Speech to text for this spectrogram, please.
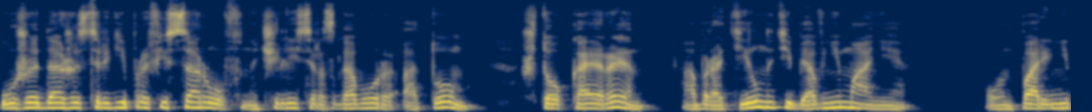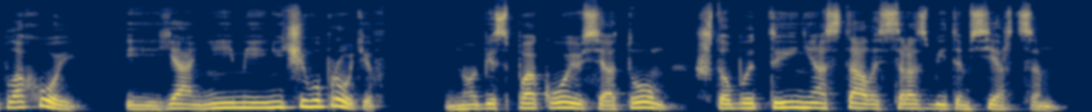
Уже даже среди профессоров начались разговоры о том, что Кайрен обратил на тебя внимание. Он парень неплохой, и я не имею ничего против, но беспокоюсь о том, чтобы ты не осталась с разбитым сердцем.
